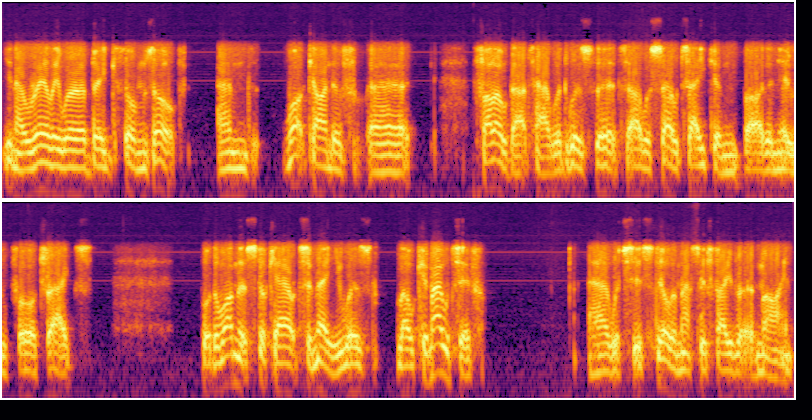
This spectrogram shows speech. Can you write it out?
you know, really were a big thumbs up. And what kind of uh, followed that, Howard, was that I was so taken by the new four tracks. But the one that stuck out to me was Locomotive, uh, which is still a massive favourite of mine.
